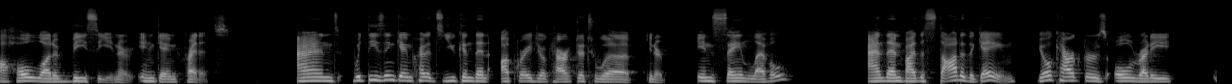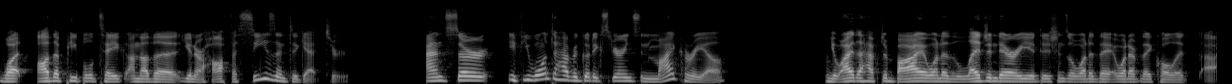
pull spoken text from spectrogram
a whole lot of VC, you know, in-game credits. And with these in-game credits, you can then upgrade your character to a, you know, insane level. And then by the start of the game, your character is already what other people take another, you know, half a season to get to. And so if you want to have a good experience in my career, you either have to buy one of the legendary editions or what they whatever they call it. Uh,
